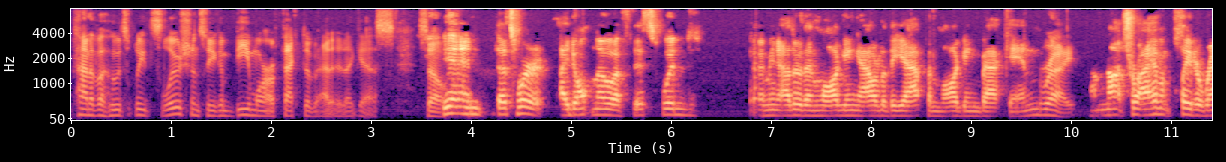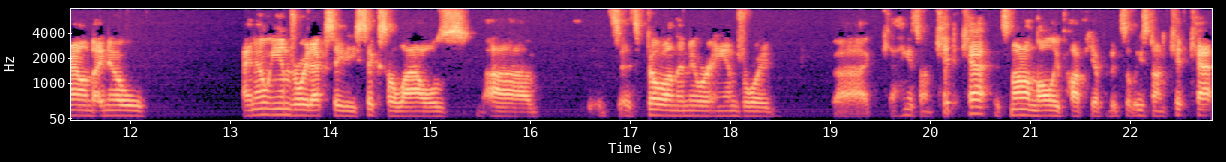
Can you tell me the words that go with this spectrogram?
kind of a Hootsuite solution so you can be more effective at it, I guess. So yeah, and that's where I don't know if this would. I mean, other than logging out of the app and logging back in, right? I'm not sure. I haven't played around. I know I know Android x86 allows uh, it's it's built on the newer Android. Uh, I think it's on KitKat. It's not on Lollipop yet, but it's at least on KitKat.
